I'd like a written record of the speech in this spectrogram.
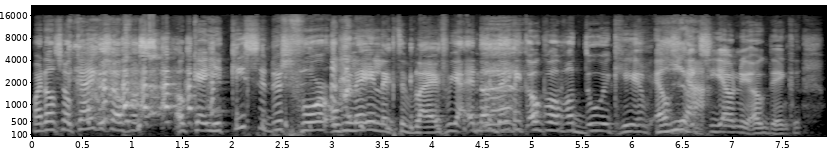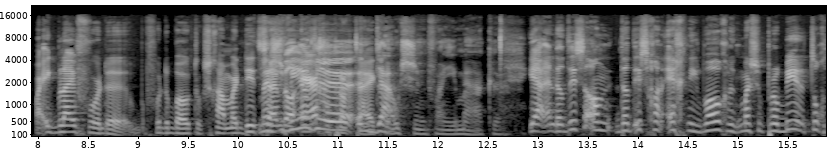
Maar dan zo kijken zo van... Oké, je kiest er dus voor om lelijk te blijven. Ja, en dan denk ik ook wel, wat doe ik hier? Els, Ja. ik zie jou nu ook denken. Maar ik blijf voor de, voor de botox gaan. Maar dit Maar zijn wel erge een praktijken. Doutzen van je maken. Ja, en dat is, al, dat is gewoon echt niet mogelijk. Maar ze proberen toch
